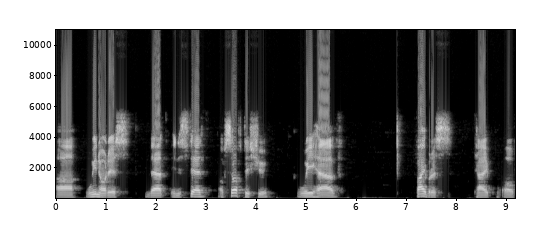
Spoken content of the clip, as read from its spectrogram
uh, we notice that instead of soft tissue, we have fibrous type of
